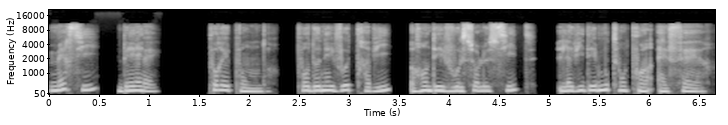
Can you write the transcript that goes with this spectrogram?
Merci, bé. Pour répondre, pour donner votre avis, rendez-vous sur le site lavidemouton.fr.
